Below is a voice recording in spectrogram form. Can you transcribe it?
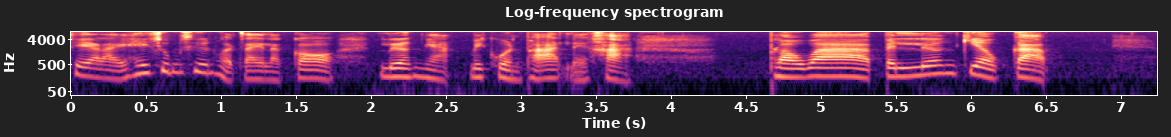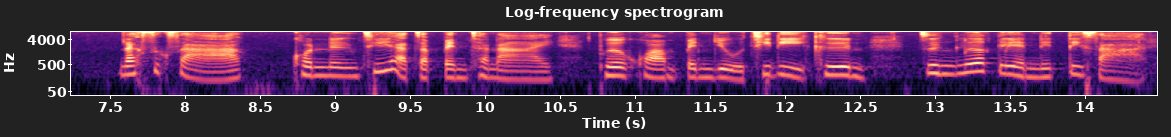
ทยาลัยให้ชุ่มชื่นหัวใจแล้วก็เรื่องเนี้ยไม่ควรพลาดเลยค่ะ เพราะว่าเป็นเรื่องเกี่ยวกับนักศึกษาคนหนึ่งที่อยากจะเป็นทนาย เพื่อความเป็นอยู่ที่ดีขึ้น จึงเลือกเรียนนิติศาสตร์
